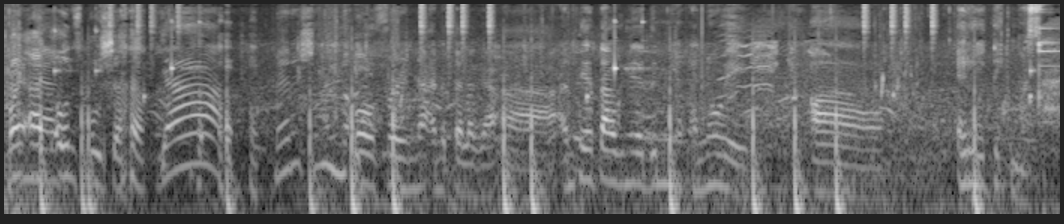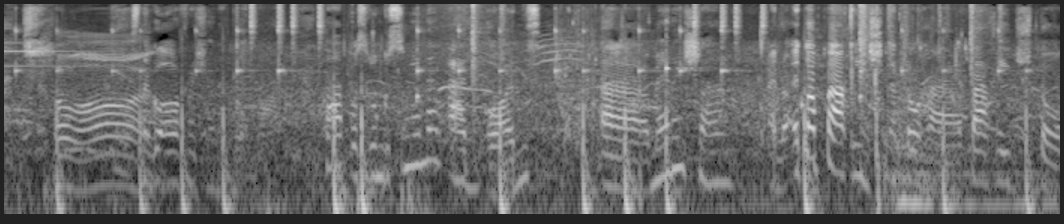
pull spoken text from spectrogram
may add-ons po siya. Yeah, meron siyang na-offer na ano talaga, uh, ang tinatawag nila dun yung ano eh, uh, erotic massage. Come on! Yes, nag-offer siya na Tapos, kung gusto mo ng add-ons, uh, meron siyang, ano, ito package na to ha, package to,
